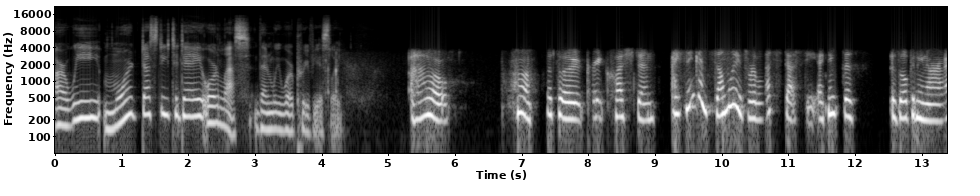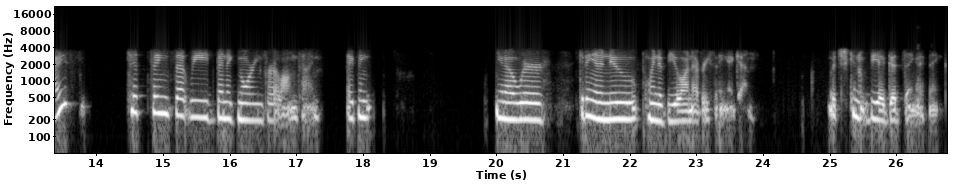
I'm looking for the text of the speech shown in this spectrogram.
are we more dusty today or less than we were previously? Oh, huh. That's a great question. I think in some ways we're less dusty. I think this is opening our eyes to things that we'd been ignoring for a long time. I think, you know, we're getting a new point of view on everything again, which can be a good thing, I think.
